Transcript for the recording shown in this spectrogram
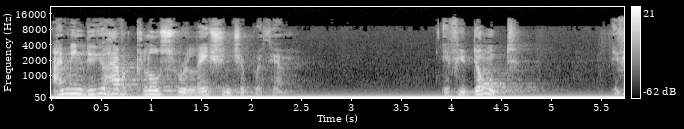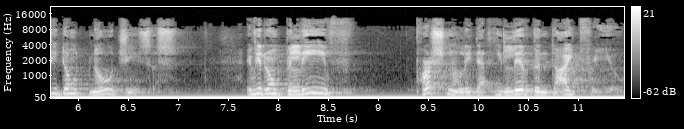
I mean, do you have a close relationship with Him? If you don't, if you don't know Jesus, if you don't believe personally that He lived and died for you,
